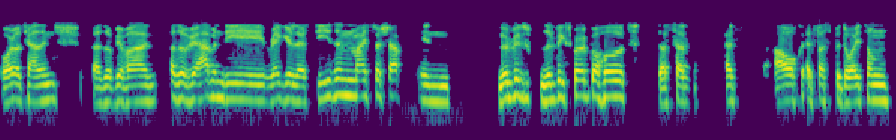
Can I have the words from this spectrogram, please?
Oral Challenge. Also wir waren, also wir haben die Regular Season Meisterschaft in Ludwigs, Ludwigsburg geholt. Das hat, auch etwas Bedeutung.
